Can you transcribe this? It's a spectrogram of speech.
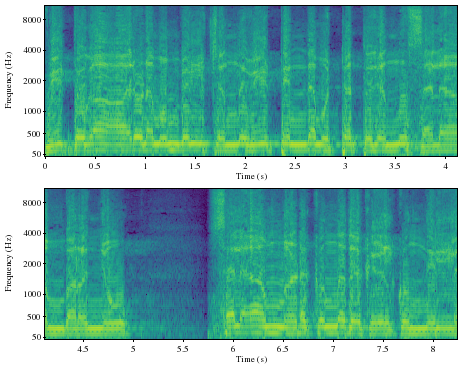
വീട്ടുകാരുടെ മുമ്പിൽ ചെന്ന് വീട്ടിന്റെ മുറ്റത്ത് ചെന്ന് സലാം പറഞ്ഞു. സലാം നടക്കുന്നത് കേൾക്കുന്നില്ല.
